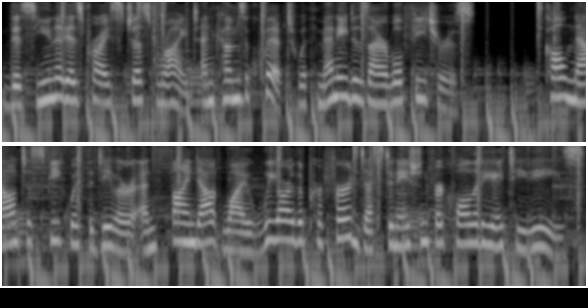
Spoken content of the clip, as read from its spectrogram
this unit is priced just right and comes equipped with many desirable features. Call now to speak with the dealer and find out why we are the preferred destination for quality ATVs.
